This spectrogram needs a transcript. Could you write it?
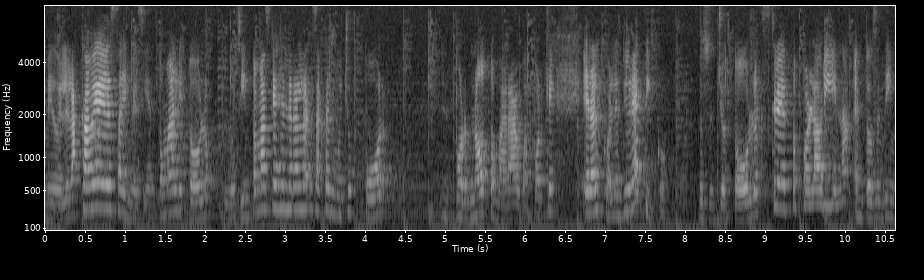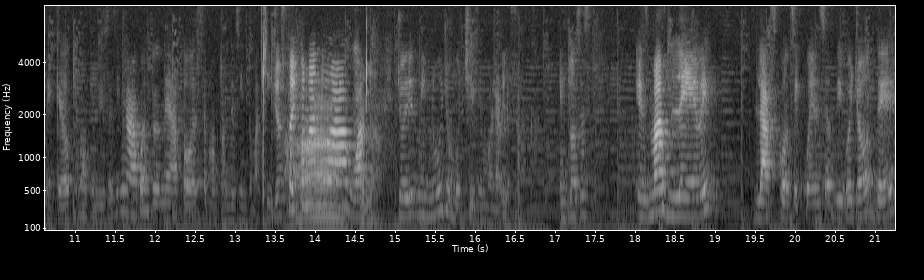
me duele la cabeza y me siento mal y todos lo- los síntomas que genera la resaca es mucho por, por no tomar agua, porque el alcohol es diurético. Entonces yo todo lo excreto por la orina, entonces di, me quedo como quien dice sin agua, entonces me da todo este montón de síntomas. Si yo estoy tomando Ah, agua, sí. yo disminuyo muchísimo la resaca. Entonces es más leve las consecuencias, digo yo, de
